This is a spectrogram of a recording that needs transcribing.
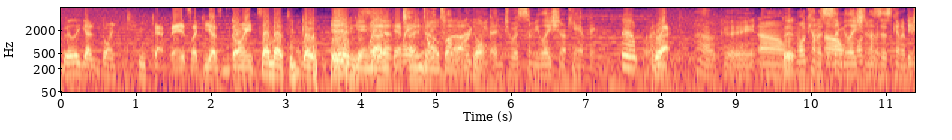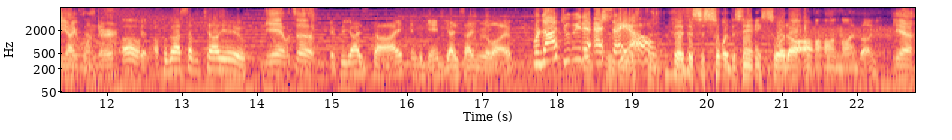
really guys going to camping. It's like you guys going somewhere to go Yeah, in game, inside yeah. of camping. I Wait, don't tell me we're don't- going into a simulation of camping. Oh boy. Correct. Oh, great. Oh, But- what kind of Oh, simulation what is kind this gonna be, I wonder? Oh, I forgot something to tell you. Yeah, what's up? If you guys die in the game, you guys die in real life. We're not doing an This SAO. This, this, this is sword. This ain't sword on, online, bud. Yeah,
